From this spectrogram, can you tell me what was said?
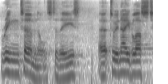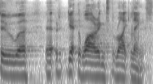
ring terminals to these uh, to enable us to uh, uh get the wiring to the right length.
